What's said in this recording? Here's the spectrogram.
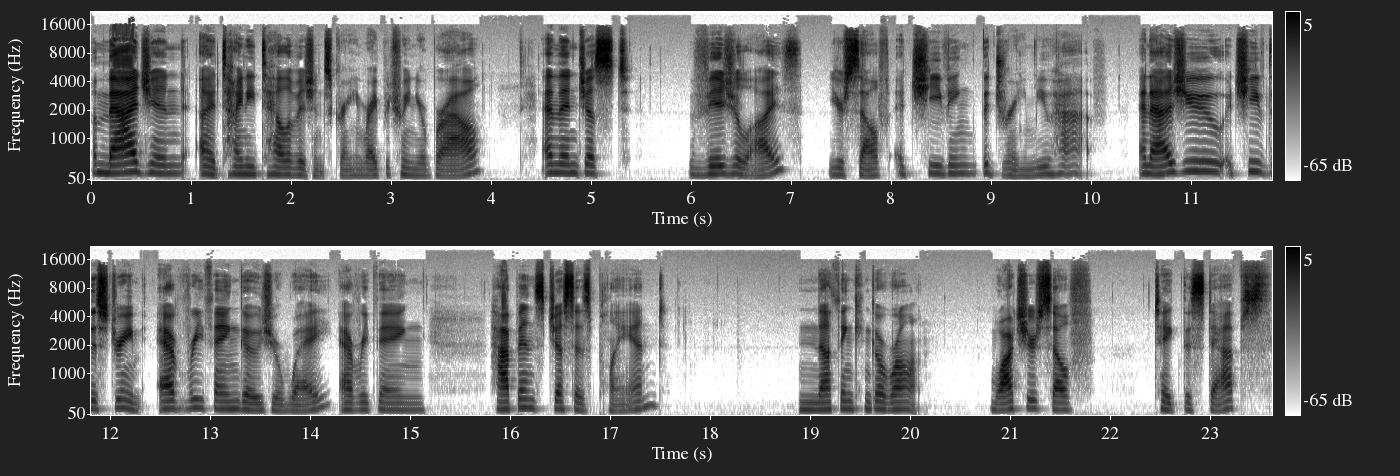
imagine a tiny television screen right between your brow and then just visualize yourself achieving the dream you have. And as you achieve this dream, everything goes your way, everything happens just as planned. Nothing can go wrong. Watch yourself take the steps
